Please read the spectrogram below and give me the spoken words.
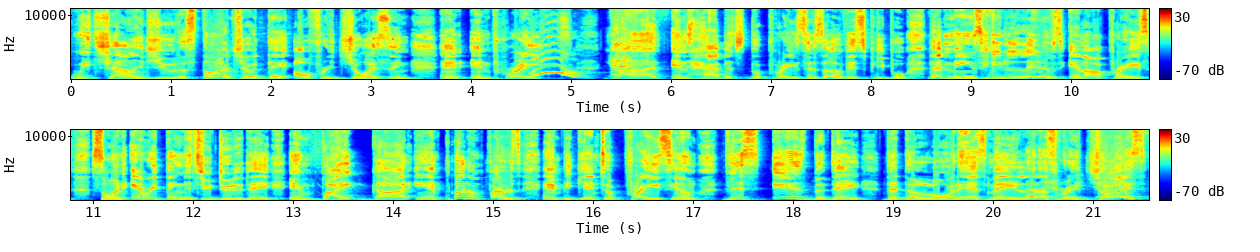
We challenge you to start your day off rejoicing and in praise. Woo! Yes. God inhabits the praises of his people. That means he lives in our praise. So, in everything that you do today, invite God in, put him first, and begin to praise him. This is the day that the Lord has made. Let, us us rejoice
